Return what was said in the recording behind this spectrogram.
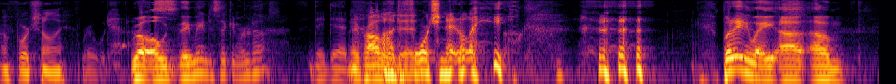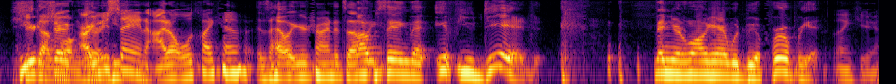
Unfortunately, Roadhouse. Ro- oh, they made a second Roadhouse. They did. They probably did. Unfortunately. But anyway, uh, um, he's You're- got so long are hair. you He's- saying I don't look like him? Is that what you're trying to tell me? I'm saying that if you did, then your long hair would be appropriate. Thank you.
